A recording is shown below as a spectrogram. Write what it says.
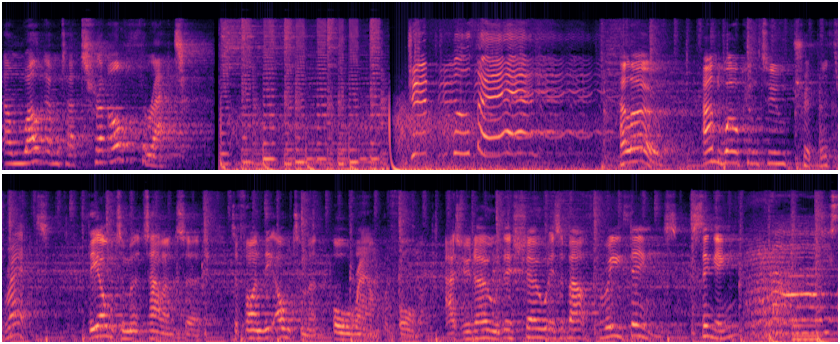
and welcome to Triple Threat. Triple threat. Hello, and welcome to Triple Threat. The ultimate talent search to find the ultimate all round performer. As you know, this show is about three things singing, I just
